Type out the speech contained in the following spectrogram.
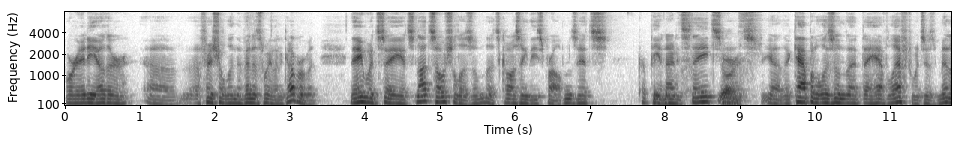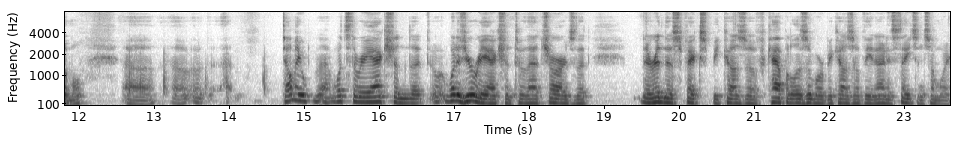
or any other uh, official in the Venezuelan government, they would say it's not socialism that's causing these problems. It's the United States, or it's yeah the capitalism that they have left, which is minimal. Uh, uh, tell me, uh, what's the reaction that? What is your reaction to that charge that they're in this fix because of capitalism or because of the United States in some way?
